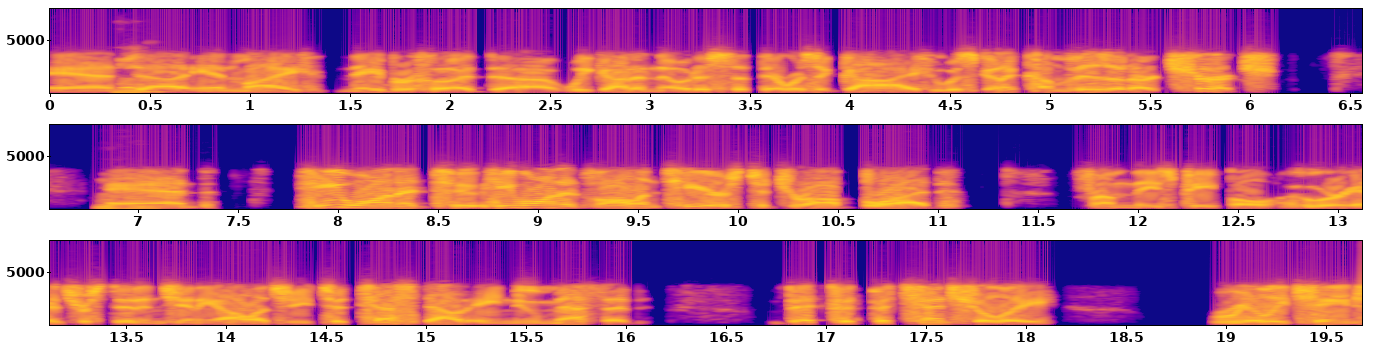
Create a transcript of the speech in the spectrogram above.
And uh, in my neighborhood, uh, we got a notice that there was a guy who was going to come visit our church, mm-hmm. and he wanted to he wanted volunteers to draw blood from these people who were interested in genealogy to test out a new method that could potentially really change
